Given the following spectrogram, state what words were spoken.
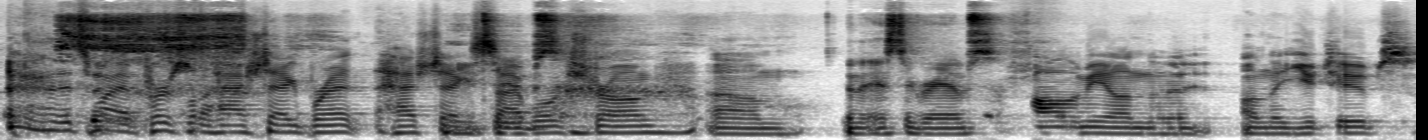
That's my personal hashtag Brent hashtag Cyborg Strong. Um, and the Instagrams. Follow me on the on the YouTubes.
